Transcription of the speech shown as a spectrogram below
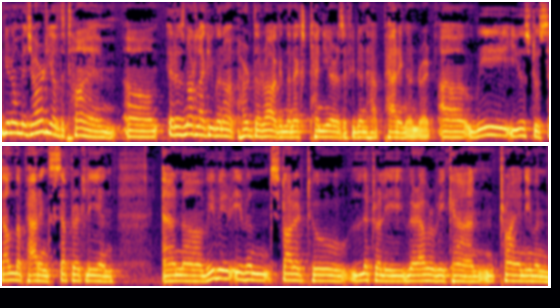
You know, majority of the time, um, it is not like you're going to hurt the rug in the next 10 years if you don't have padding under it. Uh, we used to sell the padding separately and and uh, we even started to literally, wherever we can, try and even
